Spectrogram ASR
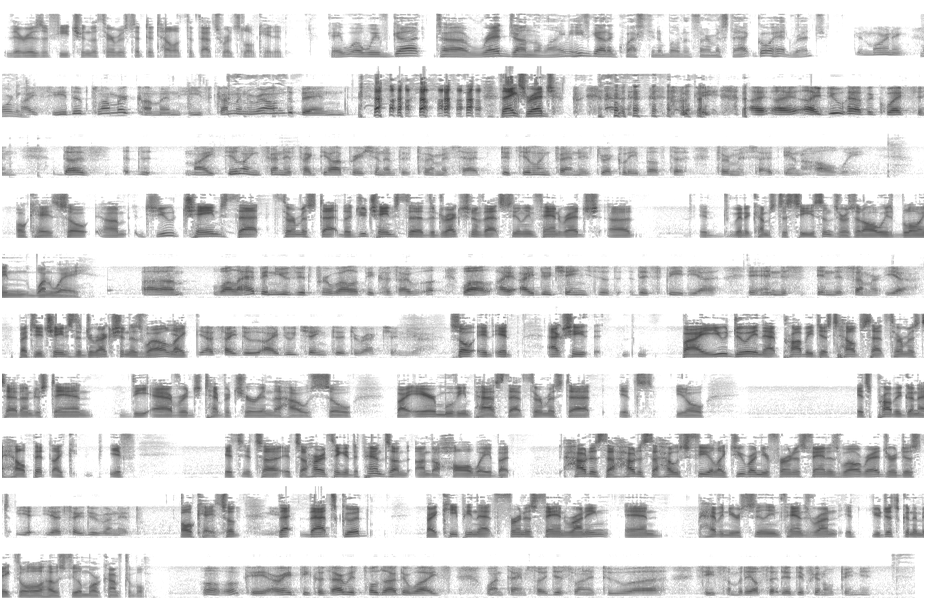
there is a feature in the thermostat to tell it that that's where it's located. Okay, well, we've got uh, Reg on the line. He's got a question about a thermostat. Go ahead, Reg. Good morning. Morning. I see the plumber coming. He's coming around the bend. Thanks, Reg. okay. I, I, I do have a question. Does the, my ceiling fan affect the operation of the thermostat? The ceiling fan is directly above the thermostat in a hallway. Okay, so um, did you change that thermostat? Did you change the, the direction of that ceiling fan, Reg, uh, when it comes to seasons, or is it always blowing one way? Um, well, I have been using it for a while because I well I, I do change the the speed. Yeah, in this in the summer. Yeah. But do you change the direction as well? Like Yes, I do. I do change the direction. Yeah. So it, it actually, by you doing that, probably just helps that thermostat understand the average temperature in the house. So by air moving past that thermostat, it's you know, it's probably going to help it. Like if it's it's a it's a hard thing. It depends on on the hallway, but how does the how does the house feel? Like, do you run your furnace fan as well, Reg, or just Y- yes, I do run it. Okay, so that that's good. By keeping that furnace fan running and having your ceiling fans run, it, you're just going to make the whole house feel more comfortable. Okay, all right. Because I was told otherwise one time, so I just wanted to uh, see somebody else had a different opinion.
